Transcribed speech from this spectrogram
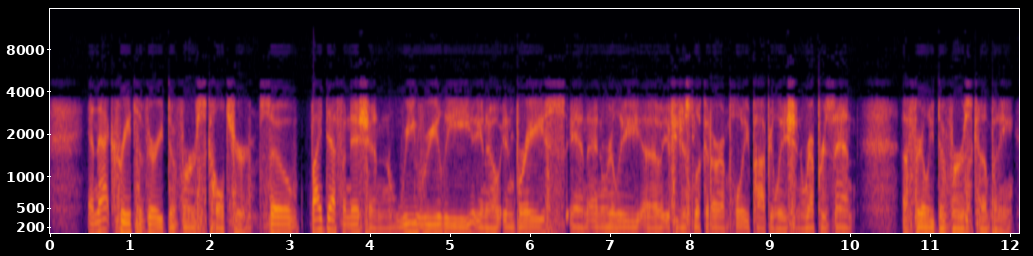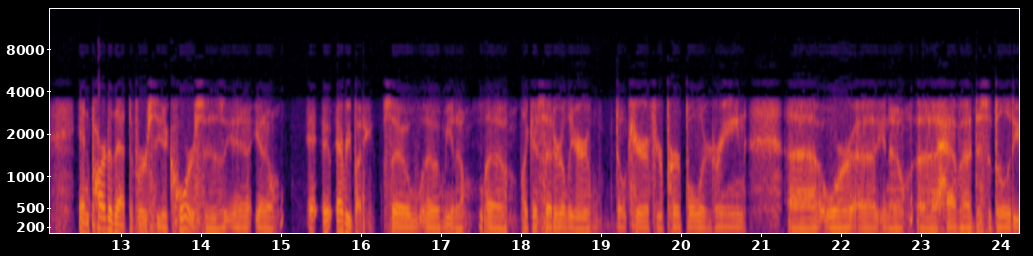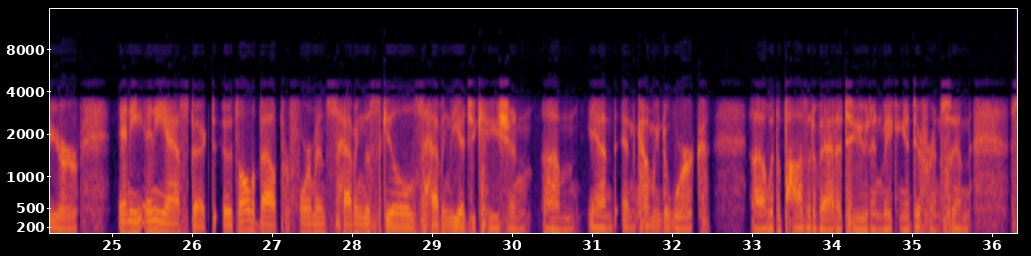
and that creates a very diverse culture. So by definition, we really, you know, embrace and and really, uh, if you just look at our employee population, represent a fairly diverse company. And part of that diversity, of course, is uh, you know everybody. So uh, you know, uh, like I said earlier, don't care if you're purple or green, uh, or uh, you know, uh, have a disability or any any aspect. It's all about performance, having the skills, having the education, um, and and coming to work uh, with a positive attitude and making a difference. And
